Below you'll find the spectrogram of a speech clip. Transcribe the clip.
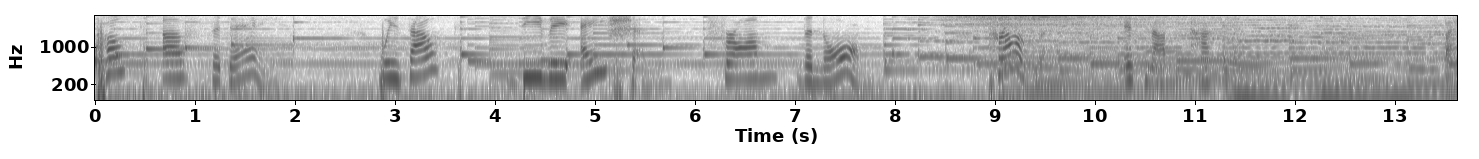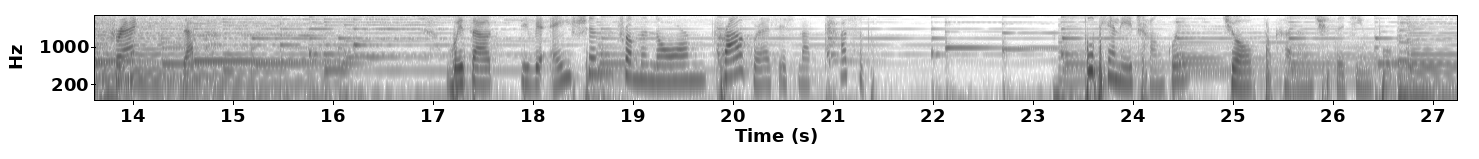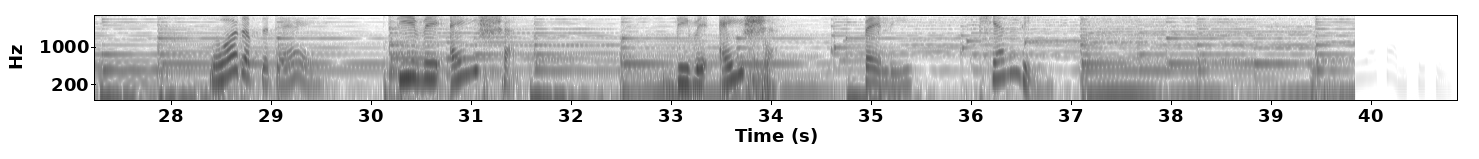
Quote of the day Without deviation from the norm, progress is not possible. By Frank Zappa. Without deviation from the norm, progress is not possible. 不偏离常规，就不可能取得进步。Word of the day Deviation deviation 背离偏离。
